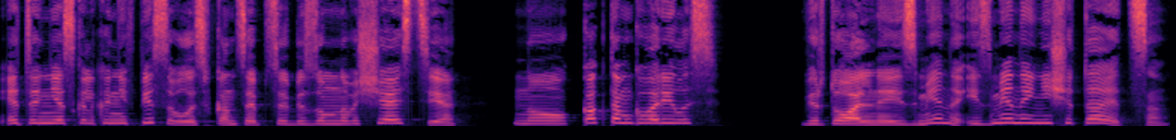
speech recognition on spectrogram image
Это несколько не вписывалось в концепцию безумного счастья, но, как там говорилось, виртуальная измена изменой не считается.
